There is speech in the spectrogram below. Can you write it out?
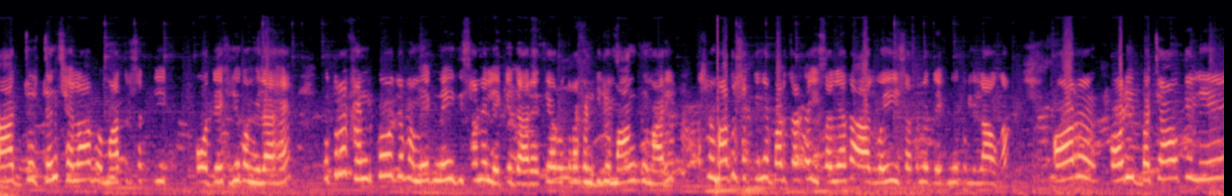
आज जो जन सैलाब मातृशक्ति को देखने को मिला है उत्तराखंड को जब हम एक नई दिशा में लेके जा रहे थे और उत्तराखंड की जो मांग थी हमारी उसमें मातृशक्ति ने बढ़ चढ़ हिस्सा लिया था। आज वही हिस्सा हमें देखने को मिला होगा। और पौड़ी बचाव के लिए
